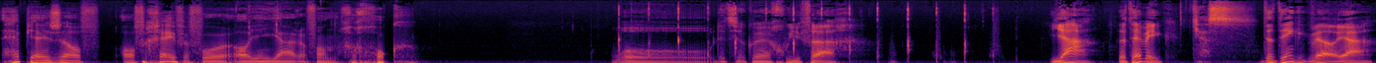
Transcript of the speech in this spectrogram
heb jij jezelf al vergeven voor al je jaren van gegok? Wow, dit is ook weer een goede vraag. Ja, dat heb ik. Yes. Dat denk ik wel, ja.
